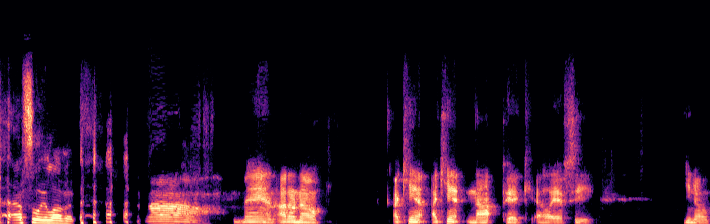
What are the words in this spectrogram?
Absolutely love it. Ah, man, I don't know. I can't I can't not pick LAFC. You know,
